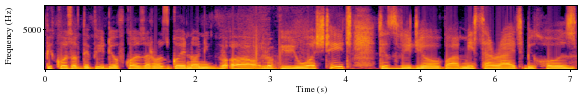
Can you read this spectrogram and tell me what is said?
because of the video of course that was going on if uh, all of you you watched it this video of uh, Mr. Right because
